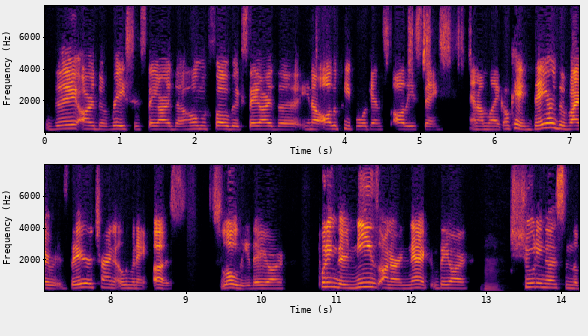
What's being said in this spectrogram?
They are the racists. They are the homophobics. They are the, you know, all the people against all these things. And I'm like, okay, they are the virus. They are trying to eliminate us slowly. They are putting their knees on our neck. They are Mm. shooting us in the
